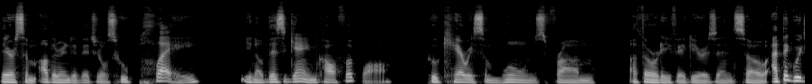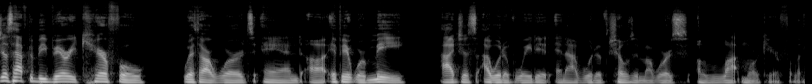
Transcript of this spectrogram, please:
there are some other individuals who play you know this game called football who carry some wounds from authority figures and so i think we just have to be very careful with our words and uh, if it were me i just i would have waited and i would have chosen my words a lot more carefully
